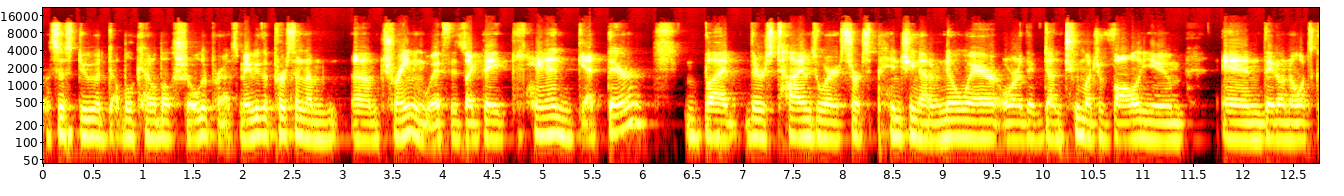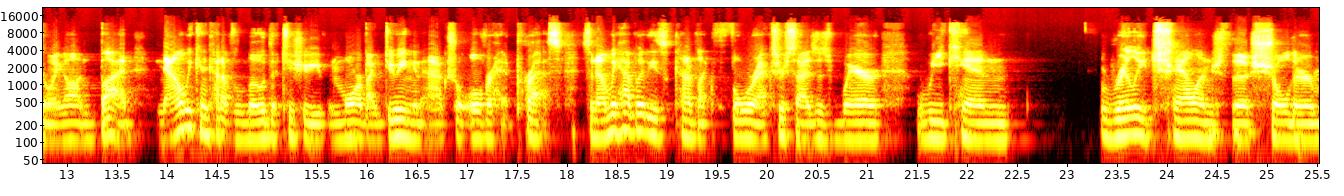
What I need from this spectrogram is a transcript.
let's just do a double kettlebell shoulder press. Maybe the person I'm um, training with is like they can get there, but there's times where it starts pinching out of nowhere or they've done too much volume and they don't know what's going on. But now we can kind of load the tissue even more by doing an actual overhead press. So now we have these kind of like four exercises where we can really challenge the shoulder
